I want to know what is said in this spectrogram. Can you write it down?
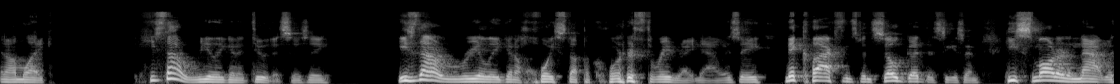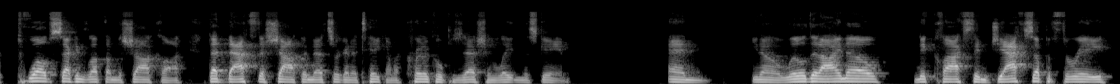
And I'm like, he's not really going to do this, is he? He's not really going to hoist up a corner three right now, is he? Nic Claxton's been so good this season. He's smarter than that with 12 seconds left on the shot clock that that's the shot the Nets are going to take on a critical possession late in this game. And, you know, little did I know, Nic Claxton jacks up a three.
